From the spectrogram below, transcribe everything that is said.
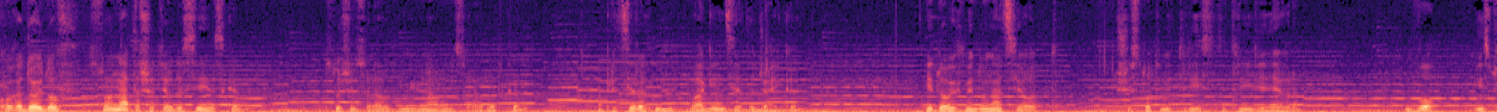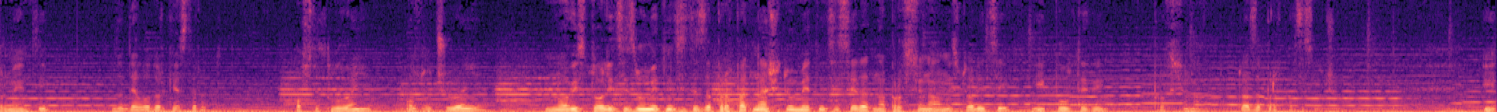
Кога дојдов со Наташа Теодосиевска, случај соработка, меѓународна соработка, аплициравме во агенцијата Џајка и добивме донација од 633.000 евра во инструменти за дел од оркестерот, осветлување, озвучување, нови столици за уметниците, за прв пат нашите уметници седат на професионални столици и пултеви професионални. Тоа за прв пат се случува. И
